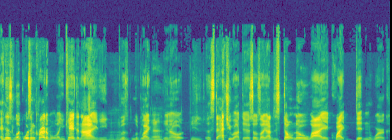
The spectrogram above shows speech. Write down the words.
and his look was incredible. Like you can't deny he Mm-hmm. was looked like you know a statue out there. So it's like I just don't know why it quite didn't work.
